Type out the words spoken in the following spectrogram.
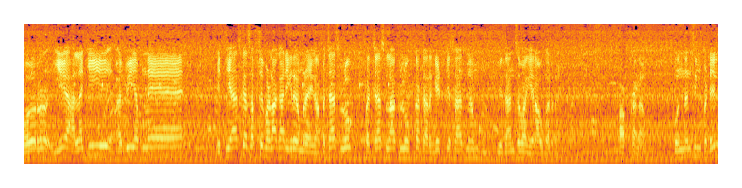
और ये हालाँकि अभी अपने इतिहास का सबसे बड़ा कार्यक्रम रहेगा। पचास लोग पचास लाख लोग का टारगेट के साथ में हम विधानसभा घेराव कर रहे हैं। आपका नाम? कुंदन सिंह पटेल।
